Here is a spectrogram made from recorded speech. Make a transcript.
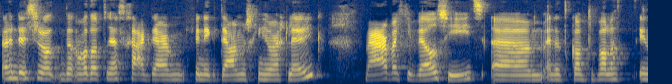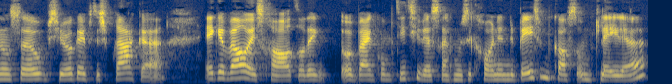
um, dus wat, wat, dat betreft ga ik daar, vind ik daar misschien heel erg leuk. Maar wat je wel ziet, um, en dat kwam toevallig in onze hoofdbestuur ook even te sprake. Ik heb wel eens gehad dat ik bij een competitiewedstrijd moest ik gewoon in de bezemkast omkleden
